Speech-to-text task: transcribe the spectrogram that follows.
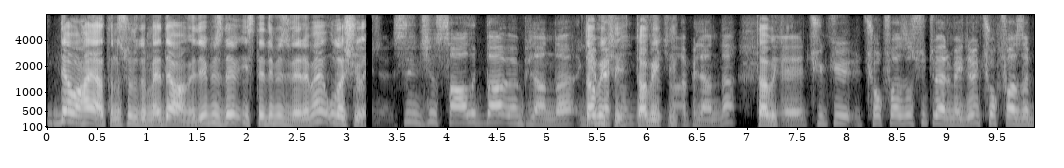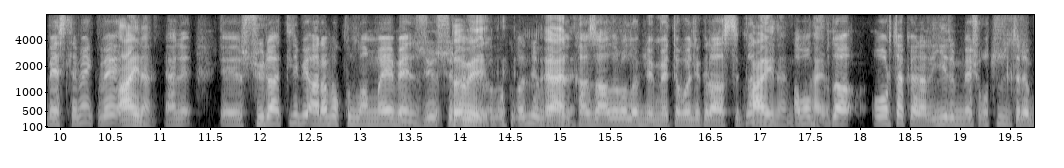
devam hayatını sürdürmeye devam ediyor. Biz de istediğimiz verime ulaşıyoruz. Sizin için sağlık daha ön planda. Tabii ki, tabii ki. Daha planda. Tabii ki. E, çünkü çok fazla süt vermek demek çok fazla beslemek ve Aynen. yani e, süratli bir araba kullanmaya benziyor. Süratli Tabii. araba kullanınca Yani. kazalar olabiliyor, metabolik rahatsızlıklar. Aynen, Ama aynen. burada orta karar 25-30 litre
